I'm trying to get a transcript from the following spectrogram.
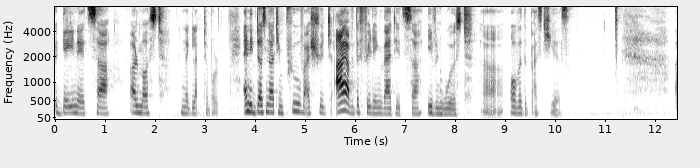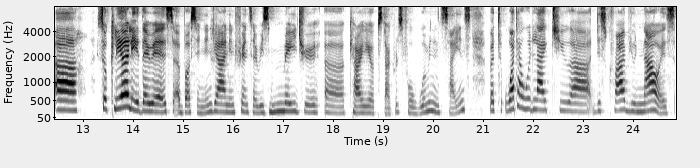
again, it's uh, almost neglectable. And it does not improve, I should, I have the feeling that it's uh, even worse over the past years. So clearly there is, uh, both in India and in France, there is major uh, career obstacles for women in science. But what I would like to uh, describe you now is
